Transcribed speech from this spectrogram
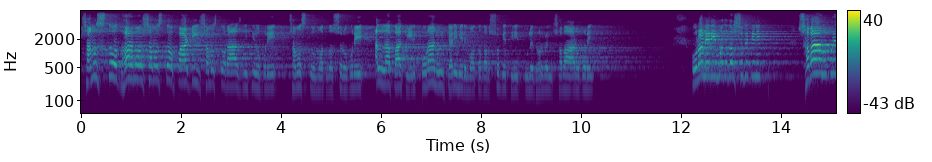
সমস্ত ধর্ম, সমস্ত পার্টি, সমস্ত রাজনীতির উপরে, সমস্ত মতাদর্শের উপরে আল্লাহ পাকের কোরআনুল করিমের মতাদর্শকে তিনি তুলে ধরবেন সবার উপরে। কোরআনের এই মতাদর্শকে তিনি সবার উপরে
